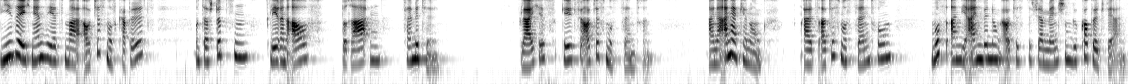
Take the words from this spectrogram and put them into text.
Diese, ich nenne sie jetzt mal Autismus-Couples, unterstützen, klären auf, beraten, vermitteln. Gleiches gilt für Autismuszentren. Eine Anerkennung als Autismuszentrum muss an die Einbindung autistischer Menschen gekoppelt werden.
